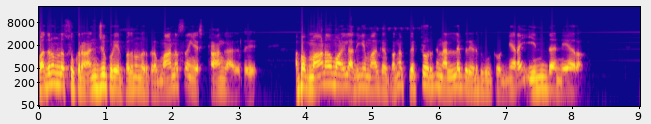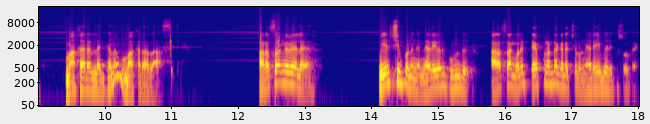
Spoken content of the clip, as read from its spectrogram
பதினொன்னுல சுக்கரன் அஞ்சு குடியர் பதினொன்னு இருக்கிற மனசு இங்க ஸ்ட்ராங் ஆகுது. அப்ப மாணவ மாணவிகள் அதிக மார்க் இருப்பாங்க பெற்றோருக்கு நல்ல பேர் எடுத்து கொடுக்க நேரம் இந்த நேரம். மகர லக்னம் மகர ராசி. அரசாங்க வேலை. முயற்சி பண்ணுங்க. நிறைய பேருக்கு உண்டு. அரசாங்க வேலை டெஃபினட்டா கிடைச்சிடும் நிறைய பேருக்கு சொல்றேன்.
